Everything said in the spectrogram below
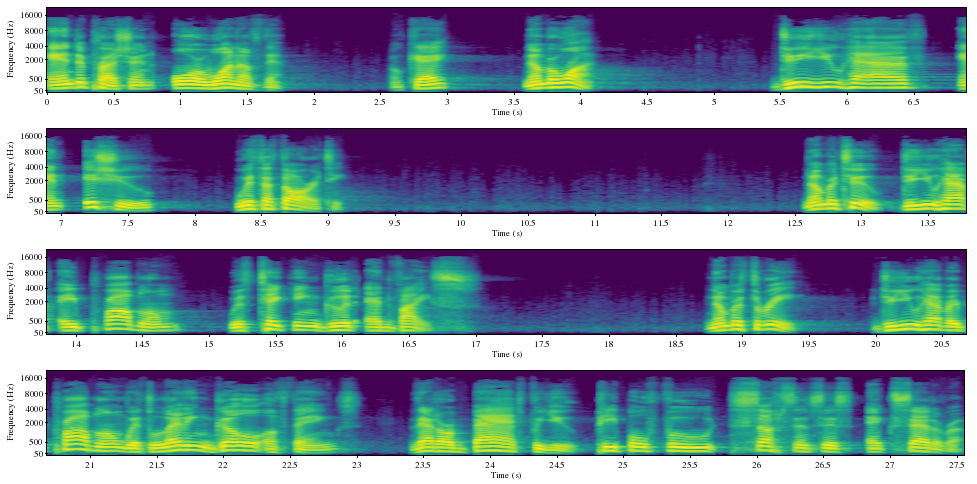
and depression, or one of them. Okay? Number one, do you have an issue with authority? Number two, do you have a problem with taking good advice? Number three, do you have a problem with letting go of things that are bad for you? People, food, substances, etc.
